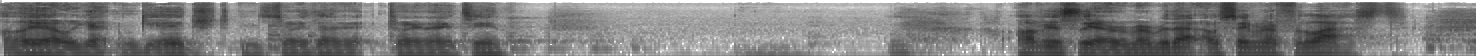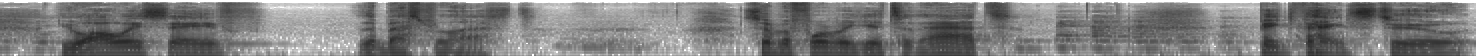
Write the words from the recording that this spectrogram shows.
Oh, yeah, we got engaged in 20 2019. Obviously, I remember that. I was saving it for last. You always save the best for last. So before we get to that, big thanks to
